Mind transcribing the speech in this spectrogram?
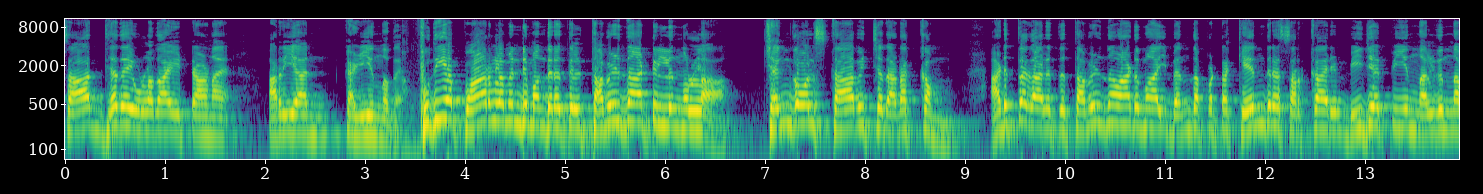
സാധ്യതയുള്ളതായിട്ടാണ് അറിയാൻ കഴിയുന്നത്. പുതിയ പാർലമെന്റ് മന്ദിരത്തിൽ തമിഴ്നാട്ടിൽ നിന്നുള്ള ചെങ്കോൽ സ്ഥാപിച്ചതടക്കം അടുത്ത കാലത്ത് തമിഴ്നാടുമായി ബന്ധപ്പെട്ട കേന്ദ്ര സർക്കാരും ബി ജെ പിയും നൽകുന്ന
